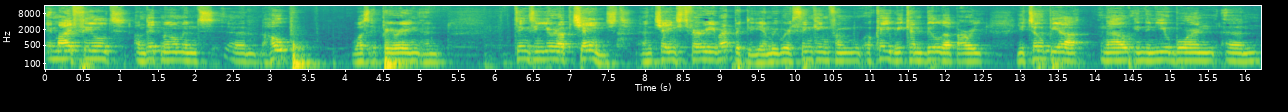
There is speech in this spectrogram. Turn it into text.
in my field, on that moment, um, hope was appearing, and things in Europe changed and changed very rapidly. And we were thinking from, okay, we can build up our utopia now in the newborn um,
